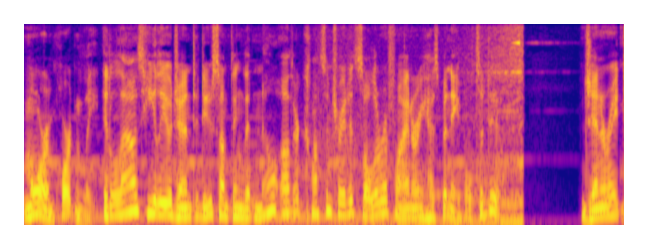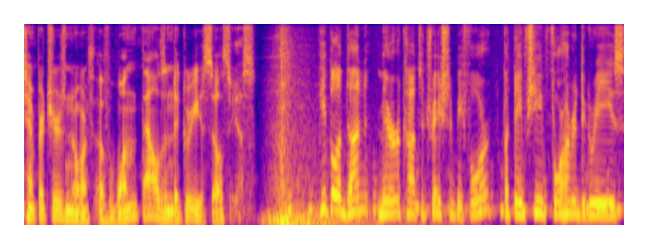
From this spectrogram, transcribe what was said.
More importantly, it allows Heliogen to do something that no other concentrated solar refinery has been able to do generate temperatures north of 1000 degrees Celsius. People have done mirror concentration before, but they've achieved 400 degrees,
